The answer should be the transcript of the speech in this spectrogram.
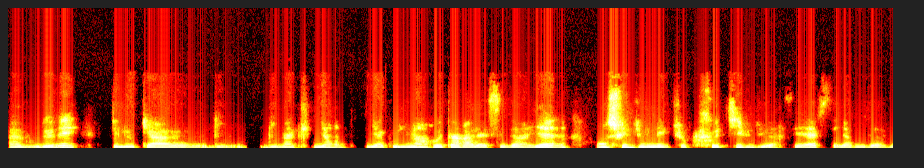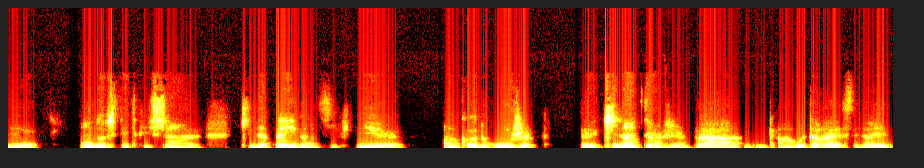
à vous donner. C'est le cas de, de, ma cliente qui a connu un retard à la césarienne, ensuite d'une lecture fautive du RCF, c'est-à-dire vous avez un obstétricien qui n'a pas identifié un code rouge, qui n'intervient pas, donc un retard à la césarienne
